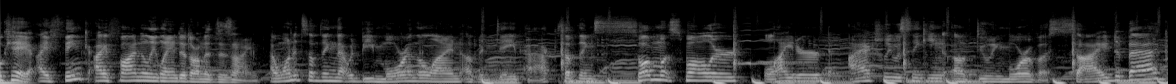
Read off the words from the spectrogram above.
Okay, I think I finally landed on a design. I wanted something that would be more in the line of a day pack, something somewhat smaller, lighter. I actually was thinking of doing more of a side bag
